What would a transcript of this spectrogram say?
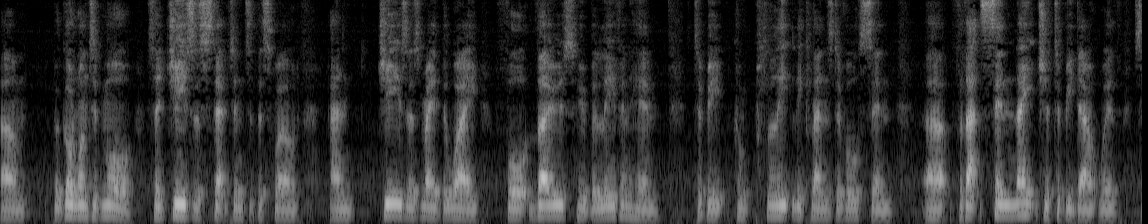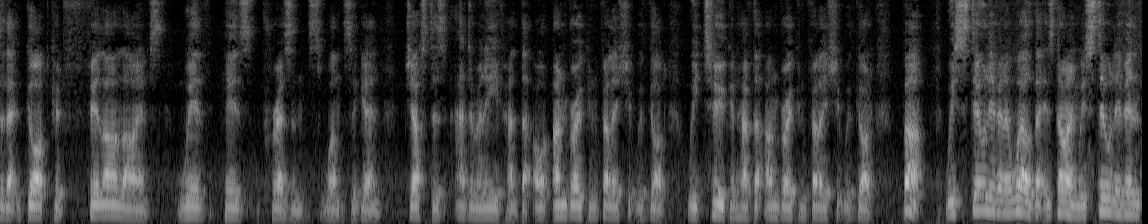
Um, but God wanted more, so Jesus stepped into this world, and Jesus made the way for those who believe in Him to be completely cleansed of all sin, uh, for that sin nature to be dealt with, so that God could fill our lives with His presence once again. Just as Adam and Eve had that unbroken fellowship with God, we too can have that unbroken fellowship with God. But we still live in a world that is dying. We still live in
